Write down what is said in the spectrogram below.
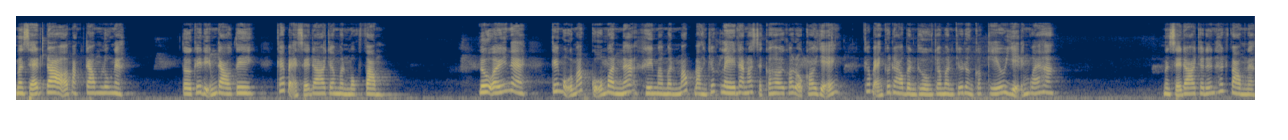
mình sẽ đo ở mặt trong luôn nè. Từ cái điểm đầu tiên các bạn sẽ đo cho mình một vòng. Lưu ý nè, cái mũi móc của mình á, khi mà mình móc bằng chất len đó nó sẽ có hơi có độ co giãn. Các bạn cứ đo bình thường cho mình chứ đừng có kéo giãn quá ha. Mình sẽ đo cho đến hết vòng nè.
